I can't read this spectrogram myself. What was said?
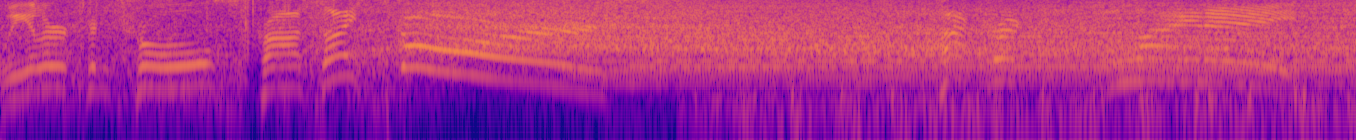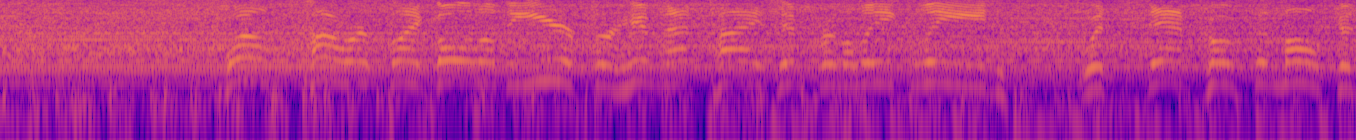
Wheeler controls, cross ice, scores! Patrik Laine. 12th power play goal of the year for him. That ties him for the league lead with Stamkos and Malkin.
